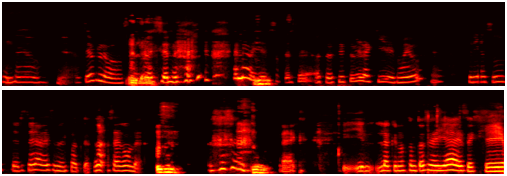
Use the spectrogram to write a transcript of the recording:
El Leo, siempre lo vamos a mencionar. El Leo ya es su tercera, o sea, si estuviera aquí de nuevo, sería su tercera vez en el podcast. No, segunda. Crack. Y, y lo que nos contó ese día es de que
